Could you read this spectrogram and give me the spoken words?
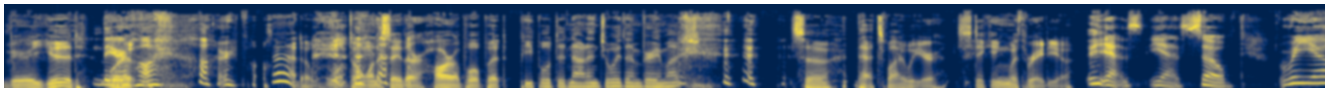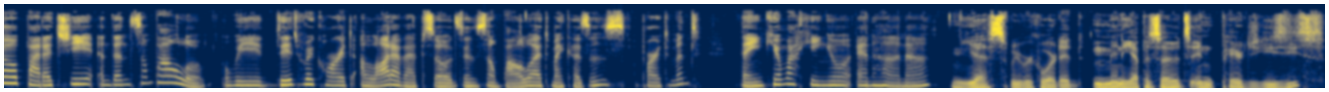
very good. They're Or- hor- horrible. I don't don't want to say they're horrible, but people did not enjoy them very much. so that's why we are sticking with radio. Yes, yes. So Rio, Paraty, and then São Paulo. We did record a lot of episodes in São Paulo at my cousin's apartment. Thank you, Marquinho and Hannah. Yes, we recorded many episodes in Perdizes,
